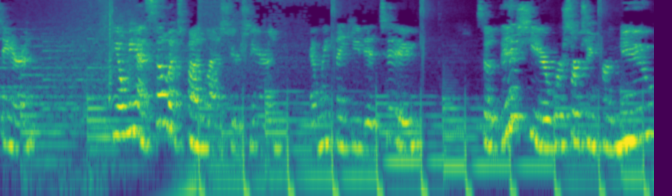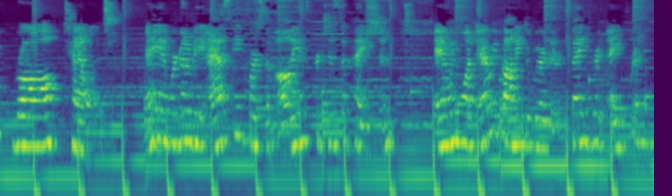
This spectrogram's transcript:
Sharon. You know, we had so much fun last year, Sharon, and we think you did too. So this year, we're searching for new raw talent. And we're going to be asking for some audience participation. And we want everybody to wear their favorite apron.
